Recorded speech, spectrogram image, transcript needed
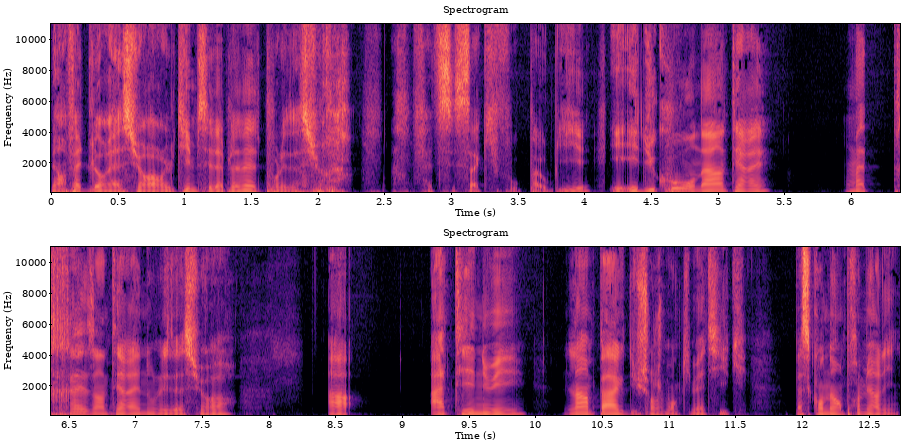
Mais en fait, le réassureur ultime, c'est la planète pour les assureurs. en fait, c'est ça qu'il ne faut pas oublier. Et, du coup, on a intérêt, on a très intérêt, nous les assureurs, à atténuer l'impact du changement climatique parce qu'on est en première ligne.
